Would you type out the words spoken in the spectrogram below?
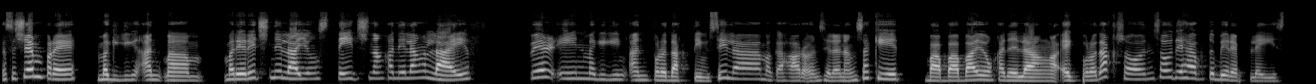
Kasi siyempre, magiging um, marireach nila yung stage ng kanilang life wherein magiging unproductive sila, magkakaroon sila ng sakit, bababa yung kanilang egg production, so they have to be replaced.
